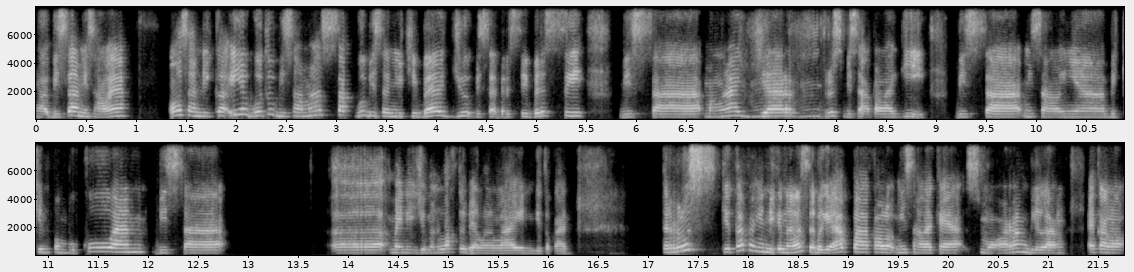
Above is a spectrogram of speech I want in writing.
Nggak bisa misalnya oh Sandika iya gue tuh bisa masak gue bisa nyuci baju bisa bersih bersih bisa mengajar terus bisa apa lagi bisa misalnya bikin pembukuan bisa uh, manajemen waktu dan lain-lain gitu kan Terus kita pengen dikenal sebagai apa? Kalau misalnya kayak semua orang bilang, eh kalau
